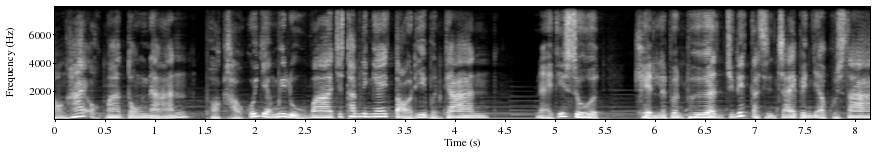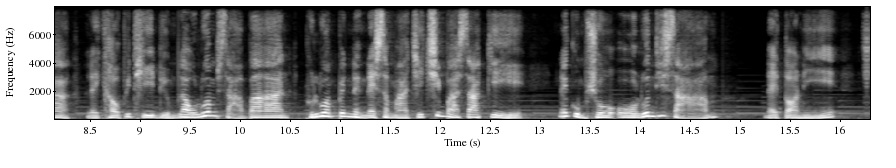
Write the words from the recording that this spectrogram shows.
ร้องไห้ออกมาตรงนั้นเพราะเขาก็ยังไม่รู้ว่าจะทำยังไงต่อดีเหมือนกัน ในที่สุด เคนและเพื่อนๆจึงได้ตัดสินใจเป็นยากุซ่าและเข้าพิธีดื่มเหล้าร่วมสาบานเพื่อร่วมเป็นหนึ่งในสมาชิกชิบาซากิในกลุ่มโชโอรุ่นที่ 3 ในตอนนี้เค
